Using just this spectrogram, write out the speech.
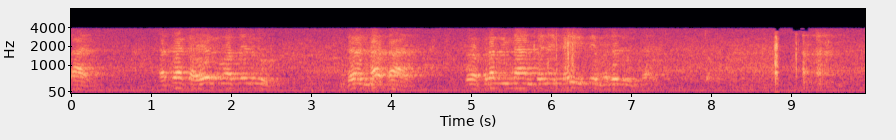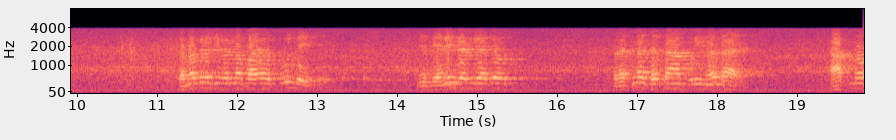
થાય. અથવા કહેલું વાંચેલું ડર ના થાય, તો અક્રમ વિજ્ઞાન તેને કઈ રીતે મદદરૂપ થાય? સમગ્ર જીવનનો પાયો સ્થૂળ દે છે. ને તેની જરૂરિયાતો પ્રશ્ન છતાં પૂરી ન થાય. આપનો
